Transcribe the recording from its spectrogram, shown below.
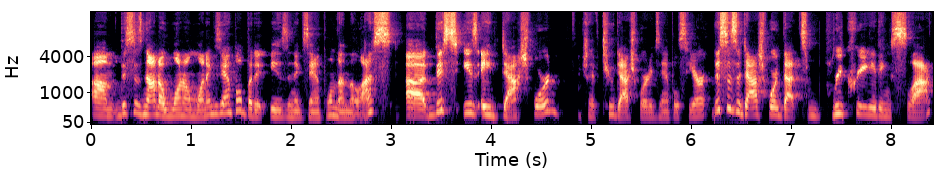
Um, this is not a one-on-one example, but it is an example nonetheless. Uh, this is a dashboard, which I have two dashboard examples here. This is a dashboard that's recreating Slack.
